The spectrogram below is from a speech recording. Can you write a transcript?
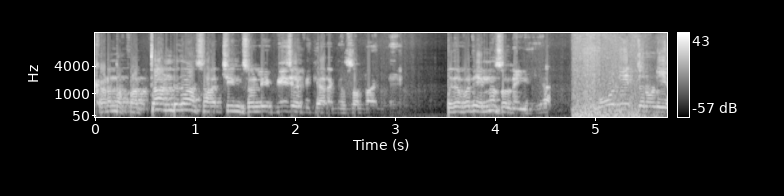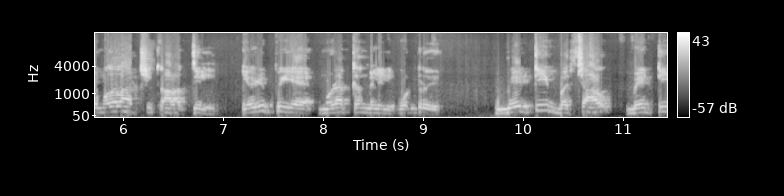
கடந்த பத்தாண்டு தான் சாட்சின்னு சொல்லி பிஜேபி காரங்க சொல்றாங்களே. இதை பத்தி என்ன சொல்றீங்க ஐயா? மோடி தன்னுடைய முதலாட்சி காலத்தில் எழுப்பிய முழக்கங்களில் ஒன்று பேட்டி பச்சாவ் பேட்டி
